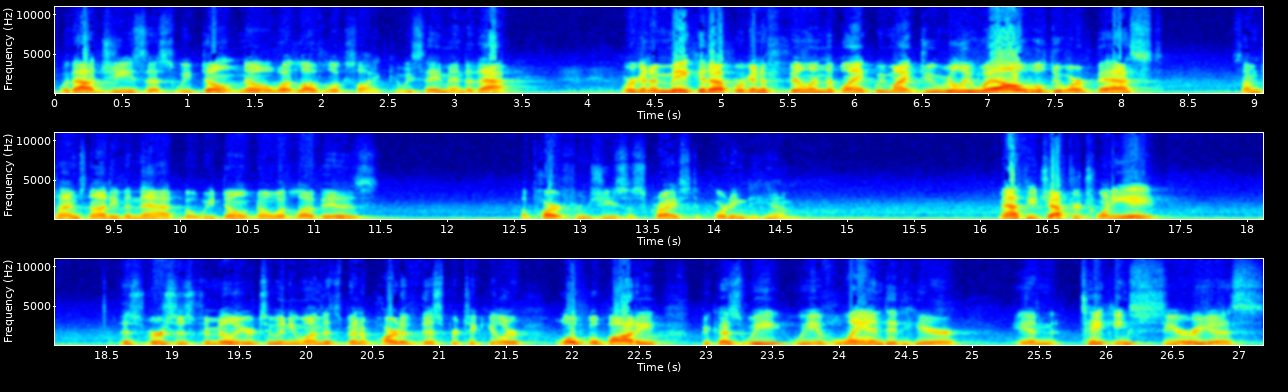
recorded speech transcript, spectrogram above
Without Jesus, we don't know what love looks like. Can we say amen to that? We're going to make it up. We're going to fill in the blank. We might do really well. We'll do our best. Sometimes not even that, but we don't know what love is apart from Jesus Christ, according to him. Matthew chapter 28. This verse is familiar to anyone that's been a part of this particular local body because we, we have landed here in taking serious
